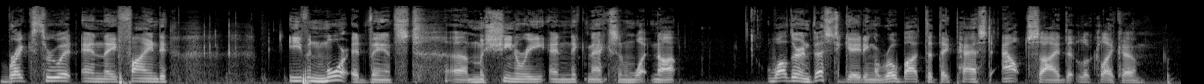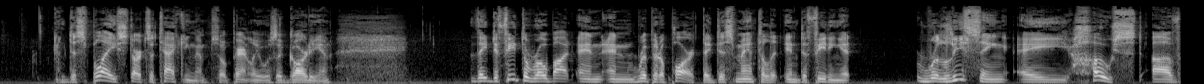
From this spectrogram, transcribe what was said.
break through it, and they find even more advanced uh, machinery and knickknacks and whatnot. while they're investigating, a robot that they passed outside that looked like a display starts attacking them. So apparently it was a guardian. They defeat the robot and, and rip it apart. They dismantle it in defeating it, releasing a host of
